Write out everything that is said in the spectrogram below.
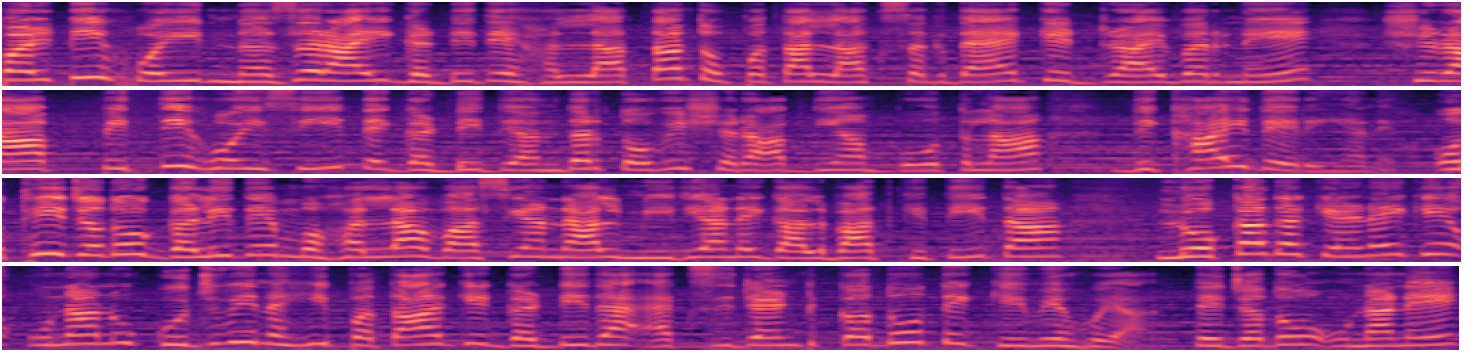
ਪਲਟੀ ਹੋਈ ਨਜ਼ਰ ਆਈ ਗੱਡੀ ਦੇ ਹਾਲਾਤਾਂ ਤੋਂ ਪਤਾ ਲੱਗ ਸਕਦਾ ਹੈ ਕਿ ਡਰਾਈਵਰ ਨੇ ਸ਼ਰਾਬ ਪੀਤੀ ਹੋਈ ਸੀ ਤੇ ਗੱਡੀ ਦੇ ਅੰਦਰ ਤੋਂ ਵੀ ਸ਼ਰਾਬ ਦੀਆਂ ਬੋਤਲਾਂ ਦਿਖਾਈ ਦੇ ਰਹੀਆਂ ਨੇ। ਉੱਥੇ ਜਦੋਂ ਗਲੀ ਦੇ ਮੁਹੱਲਾ ਵਾਸੀਆਂ ਨਾਲ ਮੀਡੀਆ ਨੇ ਗੱਲਬਾਤ ਕੀਤੀ ਤਾਂ ਲੋਕਾਂ ਦਾ ਕਹਿਣਾ ਹੈ ਕਿ ਉਹਨਾਂ ਨੂੰ ਕੁਝ ਵੀ ਨਹੀਂ ਪਤਾ ਕਿ ਗੱਡੀ ਦਾ ਐਕਸੀਡੈਂਟ ਕਦੋਂ ਤੇ ਕਿਵੇਂ ਹੋਇਆ। ਤੇ ਜਦੋਂ ਉਹਨਾਂ ਨੇ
